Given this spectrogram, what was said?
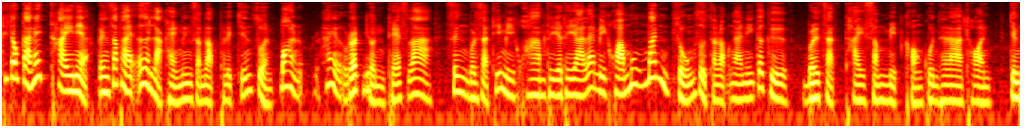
ที่ต้องการให้ไทยเนี่ยเป็นซัพพลายเออร์หลักแห่งหนึ่งสำหรับผลิตชิ้นส่วนป้อนให้รถยนต์เทสลาซึ่งบริษัทที่มีความทะเยอทะยานและมีความมุ่งมั่นสูงสุดสำหรับงานนี้ก็คือ บริษัทไทยซัมมิตของคุณธนาธรจึง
